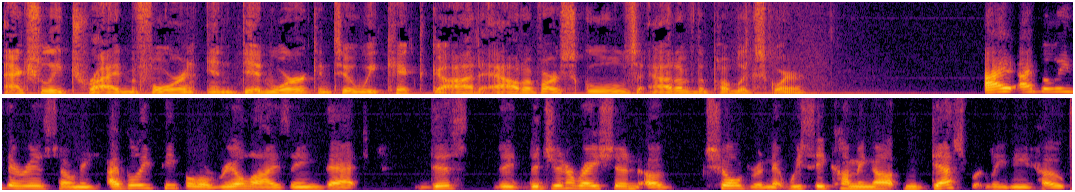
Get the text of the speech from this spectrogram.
actually tried before and, and did work until we kicked God out of our schools, out of the public square? I, I believe there is, Tony. I believe people are realizing that this the, the generation of children that we see coming up desperately need hope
